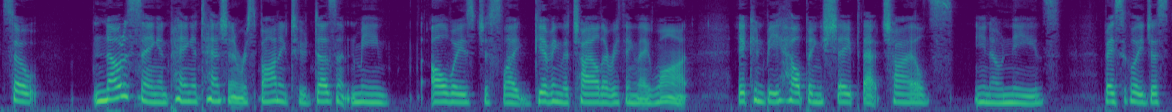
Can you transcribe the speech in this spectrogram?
so noticing and paying attention and responding to doesn't mean always just like giving the child everything they want. It can be helping shape that child's, you know, needs. Basically just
